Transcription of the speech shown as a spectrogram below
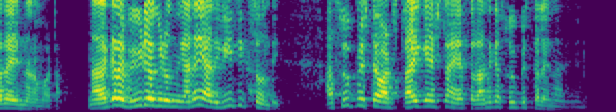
అది నా దగ్గర వీడియో కూడా ఉంది కానీ అది వి సిక్స్ ఉంది. అది చూపిస్తే వాడు స్ట్రైక్ వేసినా వేస్తాడు. అందుకే చూపిస్తలేను అది నేను.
